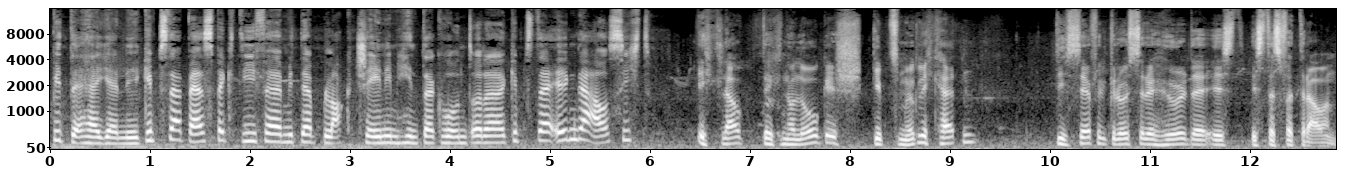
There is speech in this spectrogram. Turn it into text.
Bitte, Herr Jenny, gibt es da Perspektive mit der Blockchain im Hintergrund oder gibt es da irgendeine Aussicht? Ich glaube, technologisch gibt es Möglichkeiten. Die sehr viel größere Hürde ist, ist das Vertrauen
